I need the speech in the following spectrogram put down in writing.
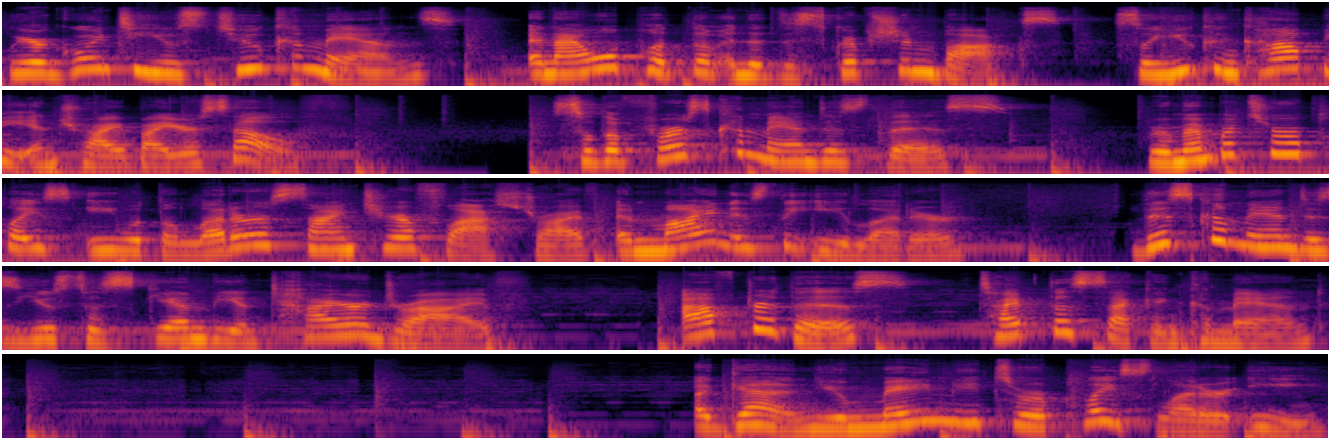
We are going to use two commands, and I will put them in the description box so you can copy and try by yourself. So the first command is this. Remember to replace E with the letter assigned to your flash drive, and mine is the E letter. This command is used to scan the entire drive. After this, type the second command. Again, you may need to replace letter E.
